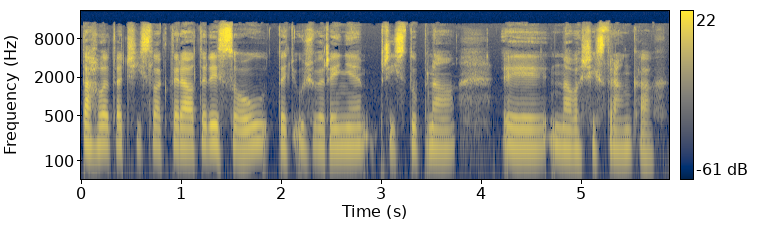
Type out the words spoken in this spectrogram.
tahle ta čísla, která tedy jsou teď už veřejně přístupná i na vašich stránkách.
